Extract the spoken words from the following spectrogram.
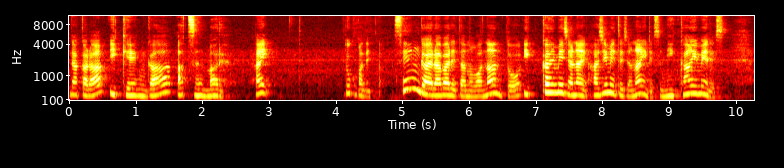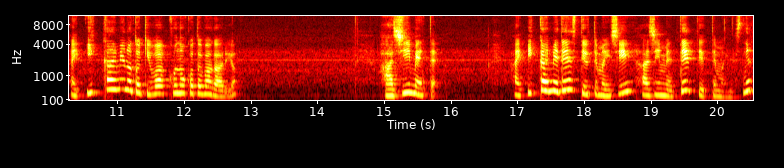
だから意見が集まる。はい。どこまでいった？線が選ばれたのはなんと1回目じゃない、初めてじゃないです。2回目です。はい、1回目の時はこの言葉があるよ。初めて。はい、1回目ですって言ってもいいし、初めてって言ってもいいですね。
